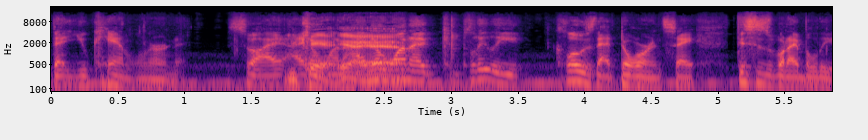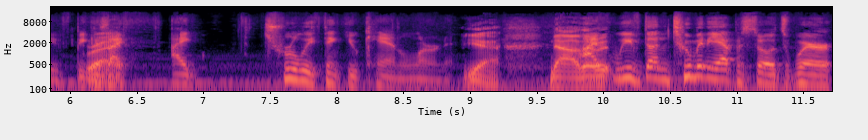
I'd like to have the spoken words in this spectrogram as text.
that you can learn it. So I, I don't want yeah, I don't yeah. want to completely close that door and say this is what I believe because Right. I I truly think you can learn it. yeah. Now, I, we've done too many episodes where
